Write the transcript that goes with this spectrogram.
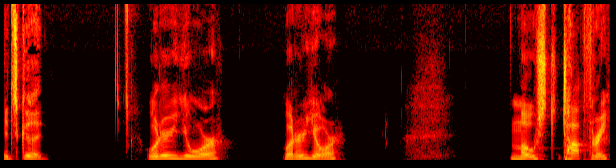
it's good. What are your what are your most top three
